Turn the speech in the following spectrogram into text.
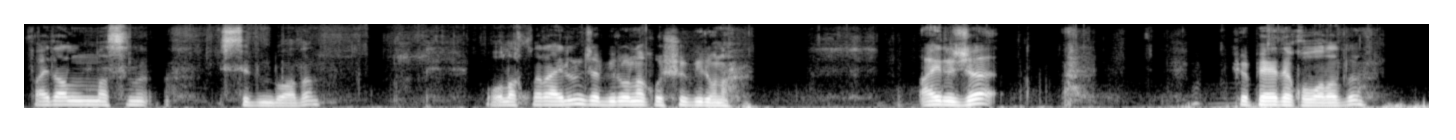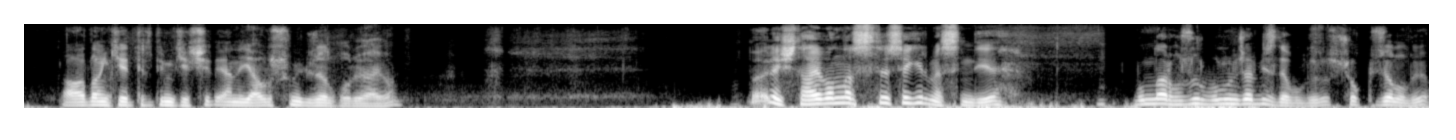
faydalanılmasını istedim doğadan. Oğlaklar ayrılınca bir ona koşuyor bir ona. Ayrıca köpeğe de kovaladı. Dağdan getirdiğim keçi de yani yavrusunu güzel koruyor hayvan. Böyle işte hayvanlar strese girmesin diye. Bunlar huzur bulunca biz de buluyoruz. Çok güzel oluyor.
